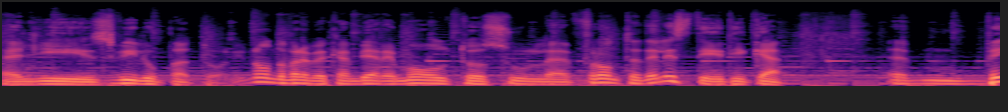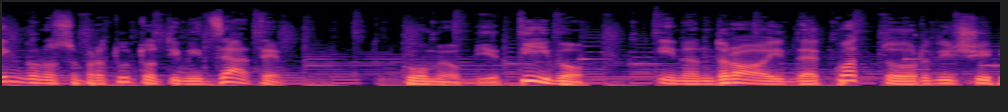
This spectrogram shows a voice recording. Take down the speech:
eh, gli sviluppatori. Non dovrebbe cambiare molto sul fronte dell'estetica, ehm, vengono soprattutto ottimizzate come obiettivo in Android 14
